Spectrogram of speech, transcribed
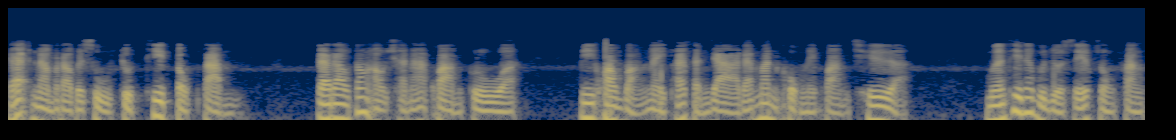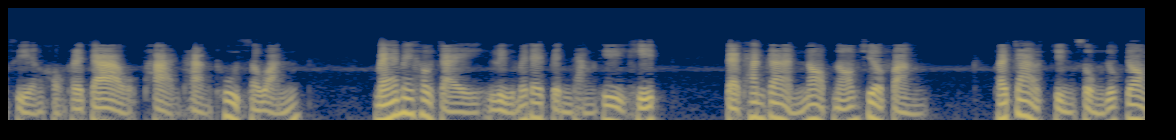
และนำเราไปสู่จุดที่ตกต่ำ แต่เราต้องเอาชนะความกลัว มีความหวังในพระสัญญาและมั่นคงในความเชื่อ เหมือนที่นบุญโยเซฟทรงฟังเสียงของพระเจ้าผ่านทางทูตสวรรค์ แม้ไม่เข้าใจหรือไม่ได้เป็นดังที่คิด แต่ท่านก็นอบน้อมเชื่อฟัง พระเจ้าจึงส่งยกย่อง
